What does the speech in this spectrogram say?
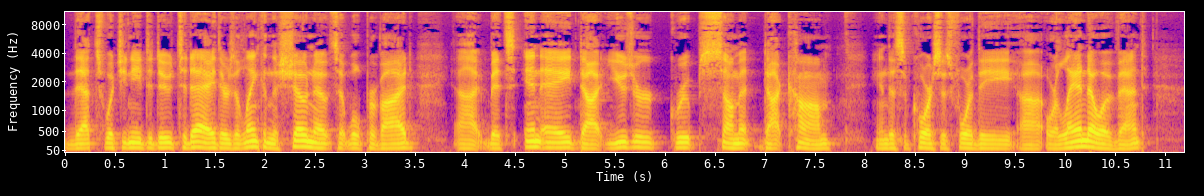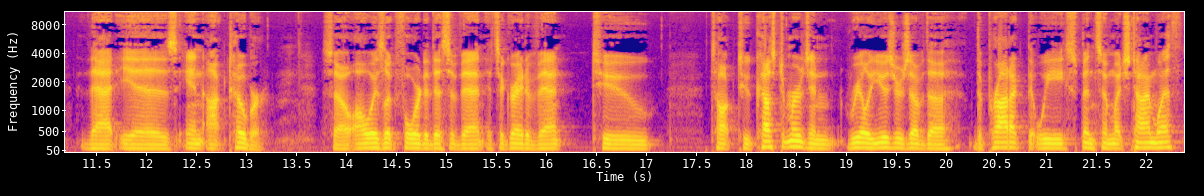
that's what you need to do today. There's a link in the show notes that we'll provide. Uh, it's na.usergroupsummit.com. And this, of course, is for the uh, Orlando event that is in October. So always look forward to this event. It's a great event to talk to customers and real users of the, the product that we spend so much time with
